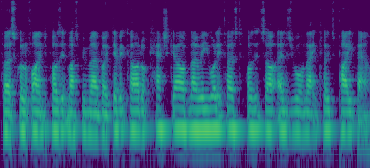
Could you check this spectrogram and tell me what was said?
First qualifying deposit must be made by debit card or cash card. No e wallet first deposits are eligible, and that includes PayPal.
